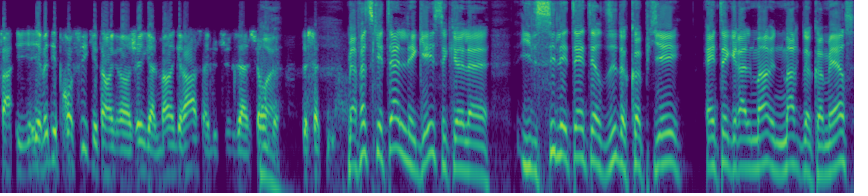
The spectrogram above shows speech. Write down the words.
faire... Il y avait des profits qui étaient engrangés également grâce à l'utilisation de, cette marque. Mais en fait, ce qui était allégué, c'est que s'il était interdit de copier intégralement une marque de commerce,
